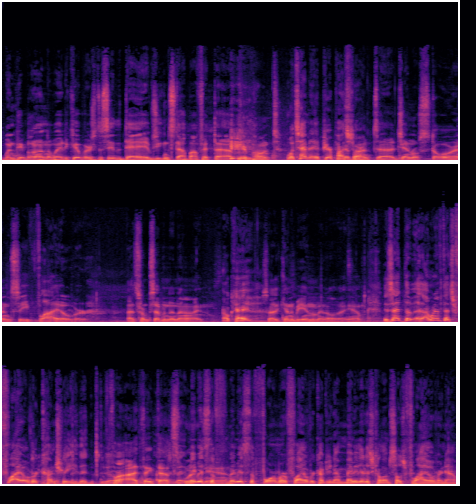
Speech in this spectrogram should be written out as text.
when people are on the way to Cooper's to see the Daves, you can stop off at the Pierpont, What's happening at Pierpont Store? Pierpont uh, General Store and see Flyover. That's from 7 to 9. Okay. So kind of be in the middle of it, yeah. Is that the? I wonder if that's Flyover Country. That Fly- I think that's uh, what- maybe it's yeah. the maybe it's the former Flyover Country. Now maybe they just call themselves Flyover now.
